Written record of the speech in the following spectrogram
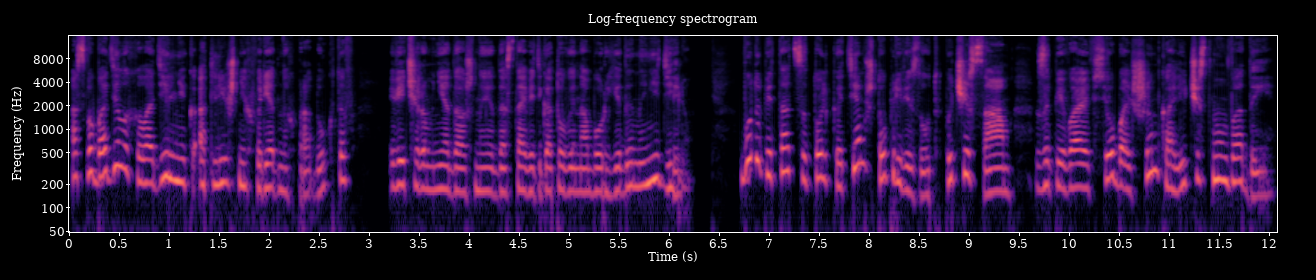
Освободила холодильник от лишних вредных продуктов. Вечером мне должны доставить готовый набор еды на неделю. Буду питаться только тем, что привезут, по часам, запивая все большим количеством воды.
